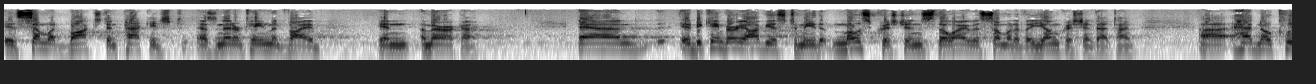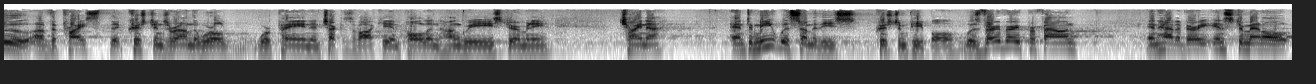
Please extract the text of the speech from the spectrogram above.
is somewhat boxed and packaged as an entertainment vibe in America. And it became very obvious to me that most Christians, though I was somewhat of a young Christian at that time, uh, had no clue of the price that Christians around the world were paying in Czechoslovakia, in Poland, Hungary, East Germany, China. And to meet with some of these Christian people was very, very profound and had a very instrumental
